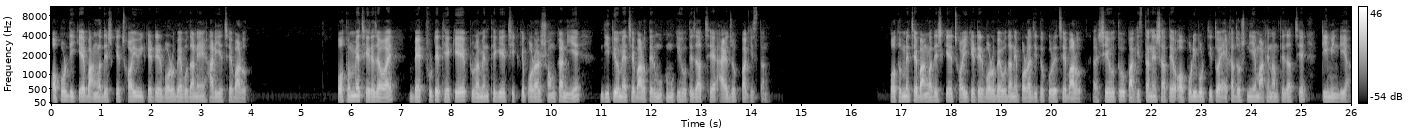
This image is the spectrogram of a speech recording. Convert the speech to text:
অপরদিকে বাংলাদেশকে ছয় উইকেটের বড় ব্যবধানে হারিয়েছে ভারত। প্রথম ম্যাচ হেরে যাওয়ায় ব্যাকফুটে থেকে টুর্নামেন্ট থেকে ছিটকে পড়ার শঙ্কা নিয়ে দ্বিতীয় ম্যাচে ভারতের মুখোমুখি হতে যাচ্ছে আয়োজক পাকিস্তান। প্রথম ম্যাচে বাংলাদেশকে ছয় উইকেটের বড় ব্যবধানে পরাজিত করেছে ভারত। সেহেতু পাকিস্তানের সাথে অপরিবর্তিত একাদশ নিয়ে মাঠে নামতে যাচ্ছে টিম ইন্ডিয়া।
